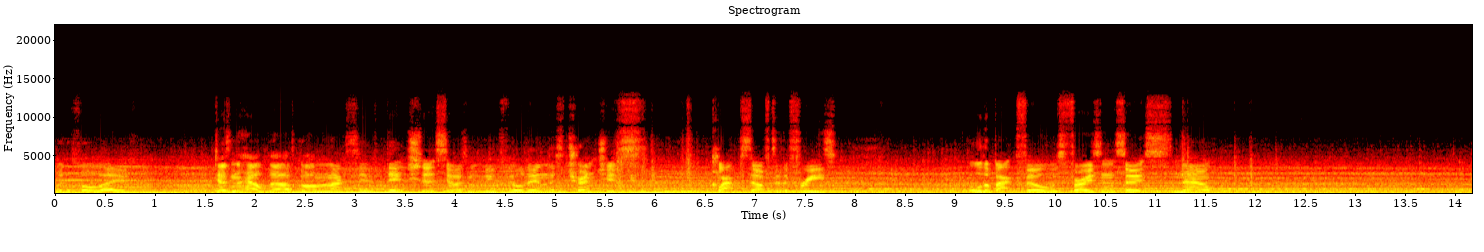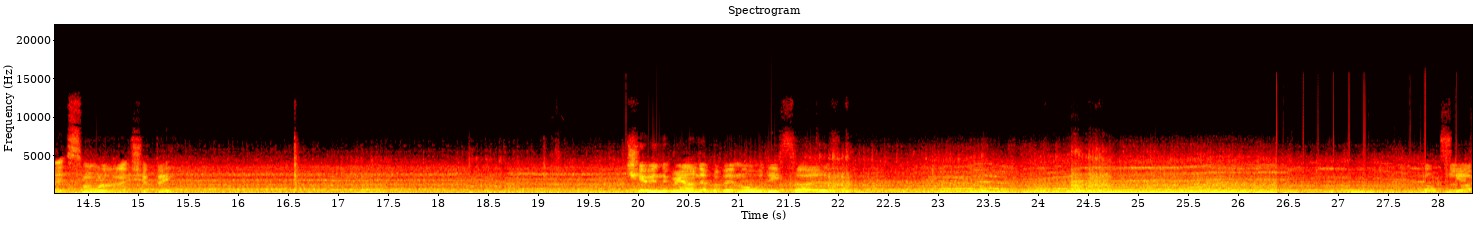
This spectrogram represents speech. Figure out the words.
with a full load. Doesn't help that I've got a massive ditch that still hasn't been filled in. This trench is collapsed after the freeze. All the backfill was frozen, so it's now a bit smaller than it should be. Chewing the ground up a bit more with these tyres. Yeah.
